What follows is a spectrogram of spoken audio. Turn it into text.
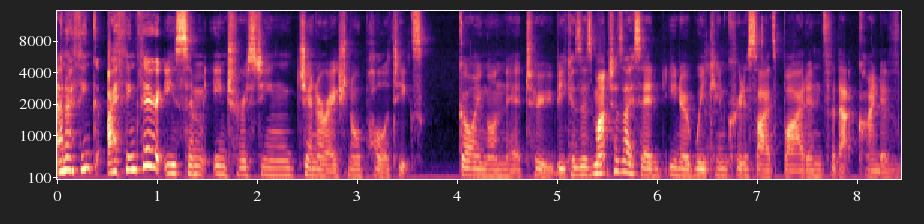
And I think I think there is some interesting generational politics going on there too because as much as I said, you know, we can criticize Biden for that kind of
